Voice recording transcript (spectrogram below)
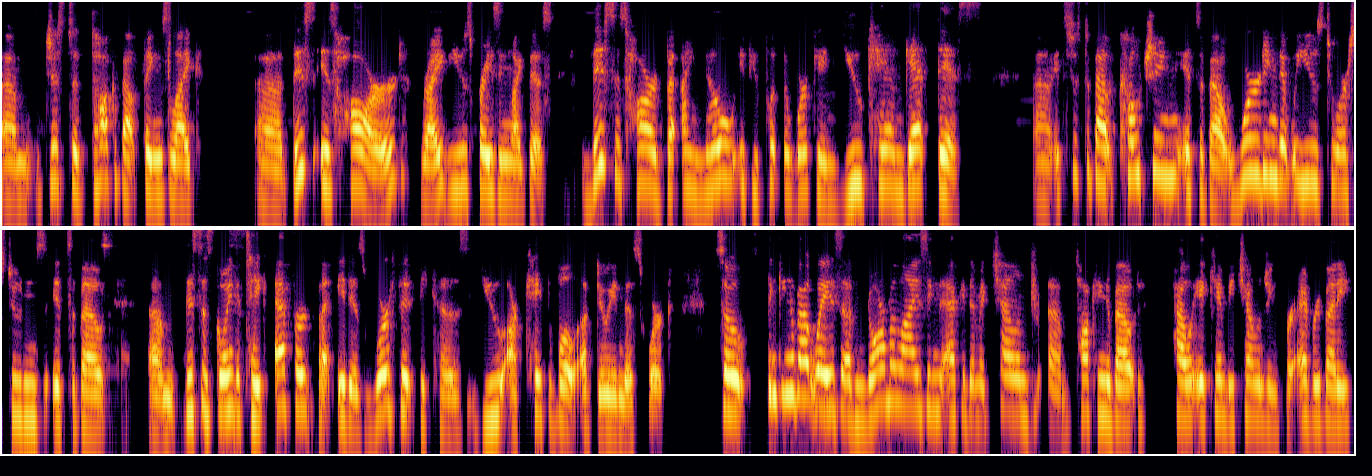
um, just to talk about things like, uh, this is hard, right? Use phrasing like this this is hard, but I know if you put the work in, you can get this. Uh, it's just about coaching. It's about wording that we use to our students. It's about um, this is going to take effort, but it is worth it because you are capable of doing this work. So thinking about ways of normalizing the academic challenge, um, talking about how it can be challenging for everybody,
